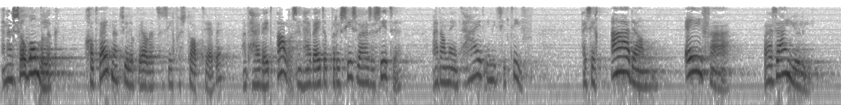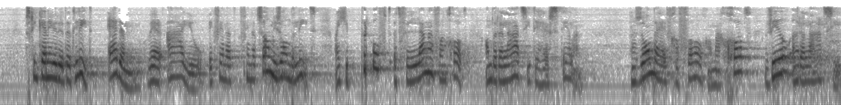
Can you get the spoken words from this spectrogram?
En dat is zo wonderlijk. God weet natuurlijk wel dat ze zich verstopt hebben. Want hij weet alles en hij weet ook precies waar ze zitten. Maar dan neemt hij het initiatief. Hij zegt, Adam, Eva, waar zijn jullie? Misschien kennen jullie dat lied. Adam, where are you? Ik vind dat, vind dat zo'n bijzonder lied. Want je proeft het verlangen van God om de relatie te herstellen. Een zonde heeft gevolgen, maar God wil een relatie.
